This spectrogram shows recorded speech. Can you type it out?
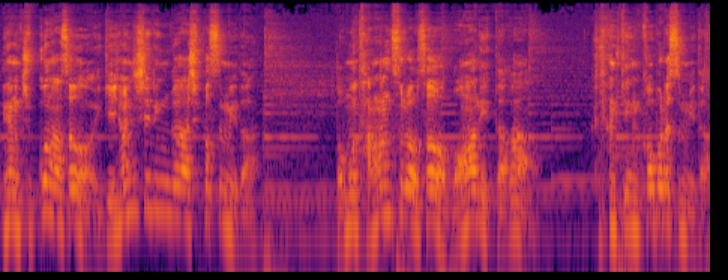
그냥 죽고 나서 이게 현실인가 싶었습니다. 너무 당황스러워서 멍하니 있다가 그냥 게임 꺼버렸습니다.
